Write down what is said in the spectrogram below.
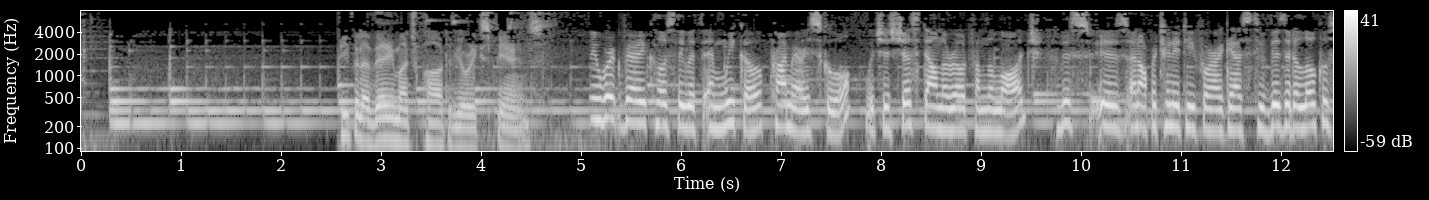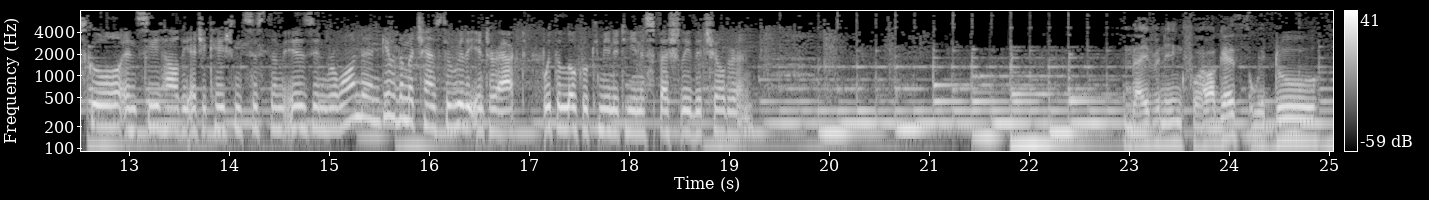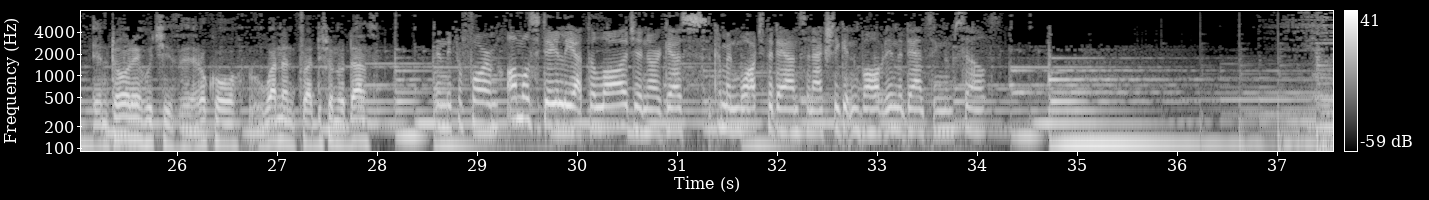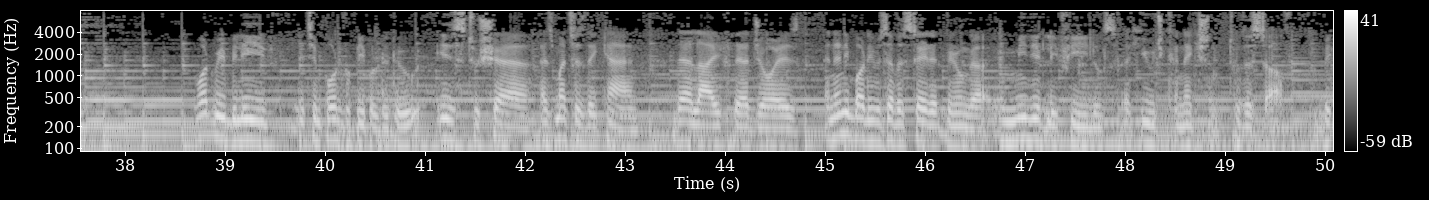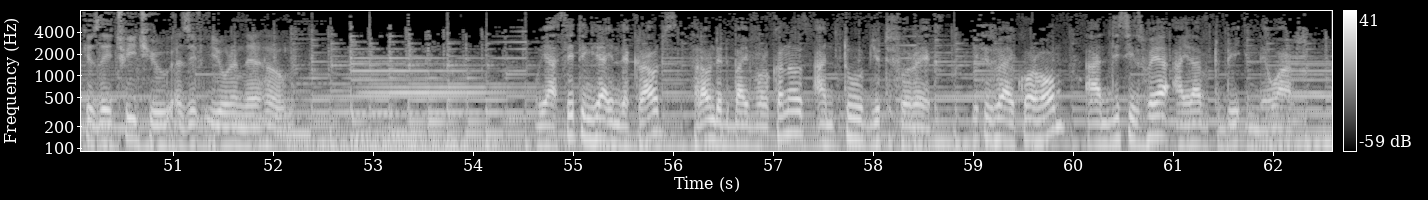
People are very much part of your experience. We work very closely with Mwiko Primary School, which is just down the road from the lodge. This is an opportunity for our guests to visit a local school and see how the education system is in Rwanda and give them a chance to really interact with the local community and especially the children. In the evening for our guests, we do Intore, which is a local one and traditional dance. And they perform almost daily at the lodge and our guests come and watch the dance and actually get involved in the dancing themselves. What we believe it's important for people to do is to share as much as they can their life, their joys, and anybody who's ever stayed at Virunga immediately feels a huge connection to the staff because they treat you as if you're in their home. We are sitting here in the crowds, surrounded by volcanoes and two beautiful lakes. This is where I call home, and this is where I love to be in the world.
